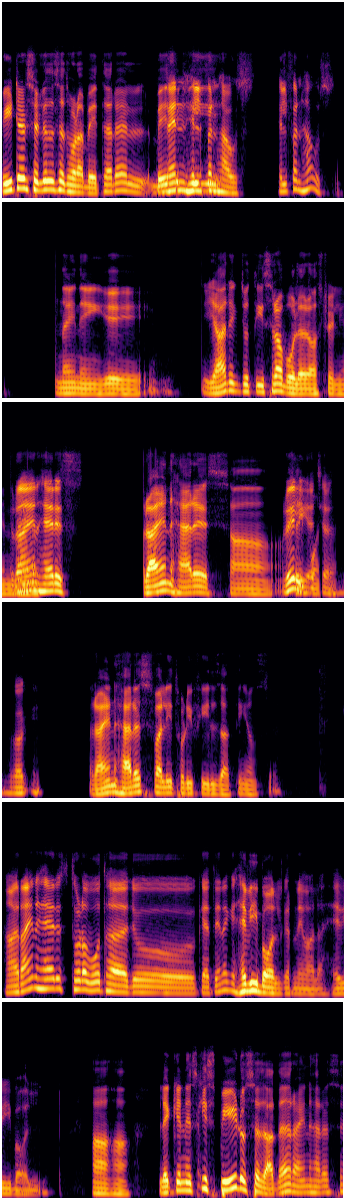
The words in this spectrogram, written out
پیٹر سڈل سے تھوڑا بہتر ہے۔ When basically Hilfenhaus. ہلفن ہاؤس نہیں نہیں یہ یار ایک جو تیسرا بولر آسٹریلین میں۔ رائن ہیرس رائن ہیرس ہاں ریلی اچھا رائن ہیرس والی تھوڑی فیلز آتی ہیں اس سے۔ ہاں رائن ہیرس تھوڑا وہ تھا جو کہتے ہیں نا کہ ہیوی بال کرنے والا ہیوی بال ہاں ہاں لیکن اس کی سپیڈ اس سے زیادہ ہے رائن ہیرس سے۔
